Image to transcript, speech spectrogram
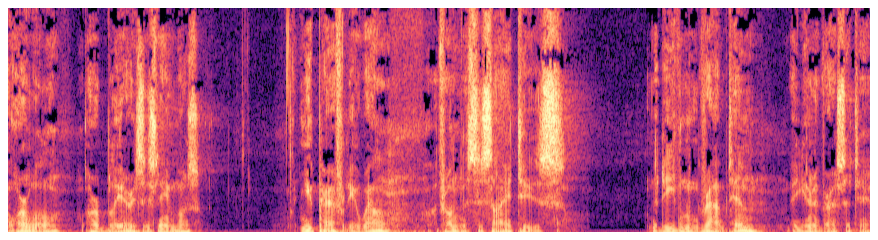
Orwell, or Blair as his name was, knew perfectly well from the societies that even grabbed him at university.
